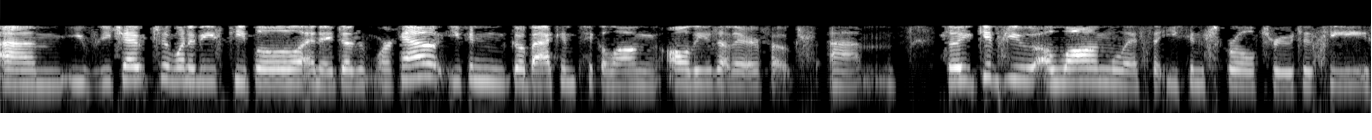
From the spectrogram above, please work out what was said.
um, you reach out to one of these people and it doesn't work out, you can go back and pick along all these other folks. Um, so it gives you a long list that you can scroll through to see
